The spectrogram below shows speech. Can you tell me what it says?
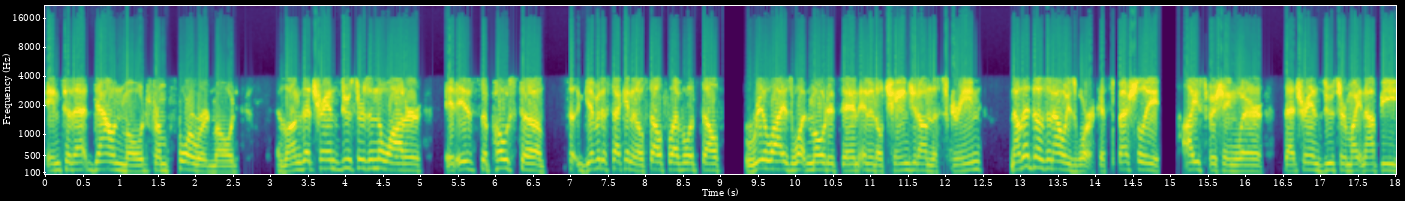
into that down mode from forward mode, as long as that transducer's in the water, it is supposed to give it a second. It'll self level itself, realize what mode it's in, and it'll change it on the screen. Now, that doesn't always work, especially ice fishing where that transducer might not be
